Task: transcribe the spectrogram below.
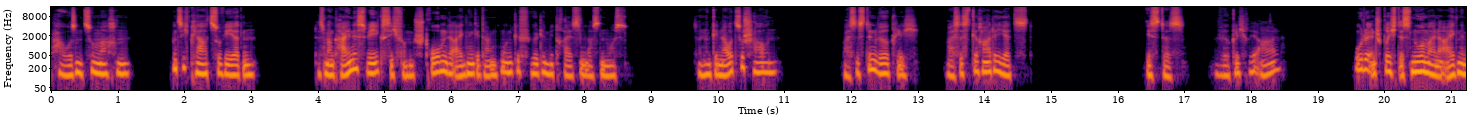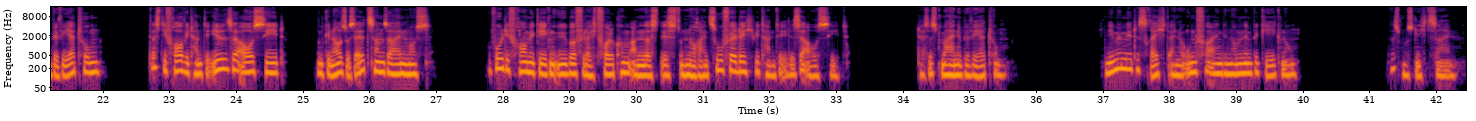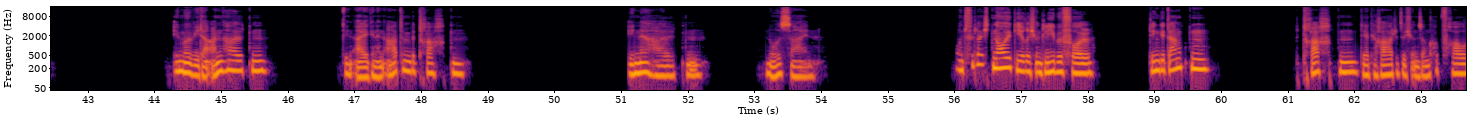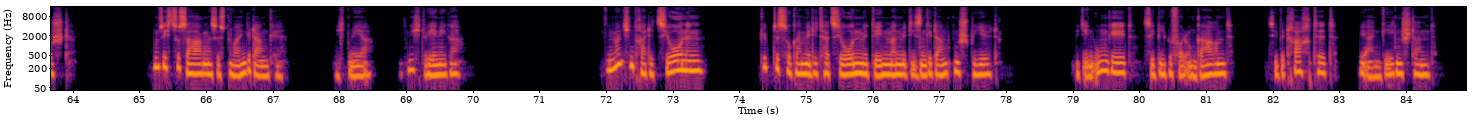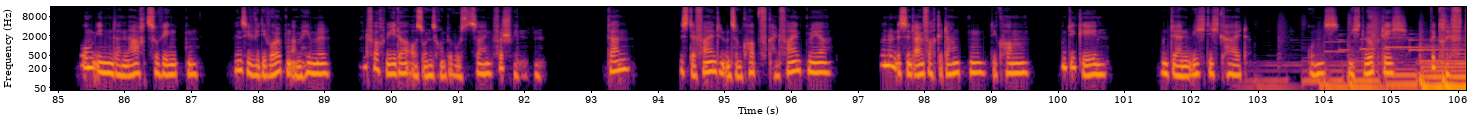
Pausen zu machen und sich klar zu werden, dass man keineswegs sich vom Strom der eigenen Gedanken und Gefühle mitreißen lassen muss, sondern genau zu schauen, was ist denn wirklich, was ist gerade jetzt? Ist das wirklich real? Oder entspricht es nur meiner eigenen Bewertung, dass die Frau wie Tante Ilse aussieht und genauso seltsam sein muss, obwohl die Frau mir gegenüber vielleicht vollkommen anders ist und nur rein zufällig wie Tante Ilse aussieht. Das ist meine Bewertung. Ich nehme mir das Recht einer unvoreingenommenen Begegnung. Das muss nicht sein. Immer wieder anhalten, den eigenen Atem betrachten, innehalten, nur sein und vielleicht neugierig und liebevoll den Gedanken betrachten, der gerade durch unseren Kopf rauscht, um sich zu sagen, es ist nur ein Gedanke, nicht mehr und nicht weniger. In manchen Traditionen gibt es sogar Meditationen, mit denen man mit diesen Gedanken spielt, mit ihnen umgeht, sie liebevoll umgarnt, sie betrachtet wie einen Gegenstand um ihnen dann nachzuwinken, wenn sie wie die Wolken am Himmel einfach wieder aus unserem Bewusstsein verschwinden. Dann ist der Feind in unserem Kopf kein Feind mehr, sondern es sind einfach Gedanken, die kommen und die gehen und deren Wichtigkeit uns nicht wirklich betrifft.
